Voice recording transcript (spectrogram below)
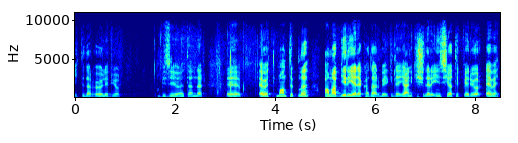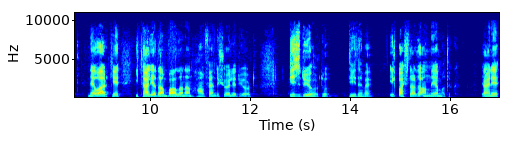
iktidar öyle diyor bizi yönetenler. Ee, evet mantıklı ama bir yere kadar belki de yani kişilere inisiyatif veriyor. Evet ne var ki İtalya'dan bağlanan hanımefendi şöyle diyordu. Biz diyordu Didem'e ilk başlarda anlayamadık. Yani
